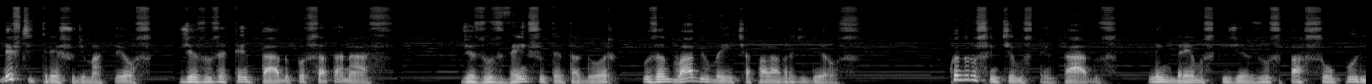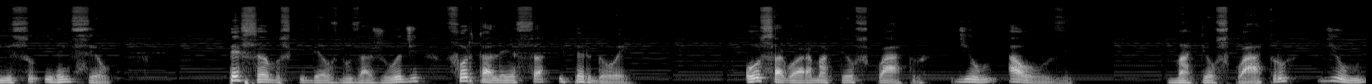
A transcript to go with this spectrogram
Neste trecho de Mateus, Jesus é tentado por Satanás. Jesus vence o tentador usando habilmente a palavra de Deus. Quando nos sentimos tentados, lembremos que Jesus passou por isso e venceu. Peçamos que Deus nos ajude, fortaleça e perdoe. Ouça agora Mateus 4, de 1 a 11. Mateus 4, de 1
